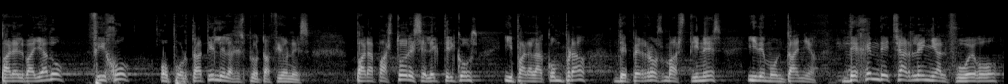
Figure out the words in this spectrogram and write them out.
para el vallado fijo o portátil de las explotaciones, para pastores eléctricos y para la compra de perros mastines y de montaña. Dejen de echar leña al fuego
